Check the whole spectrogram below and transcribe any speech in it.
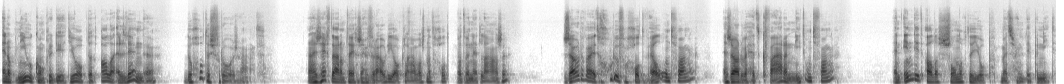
En opnieuw concludeert Job dat alle ellende door God is veroorzaakt. En hij zegt daarom tegen zijn vrouw, die al klaar was met God, wat we net lazen: Zouden wij het goede van God wel ontvangen en zouden we het kwade niet ontvangen? En in dit alles zondigde Job met zijn lippen niet.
